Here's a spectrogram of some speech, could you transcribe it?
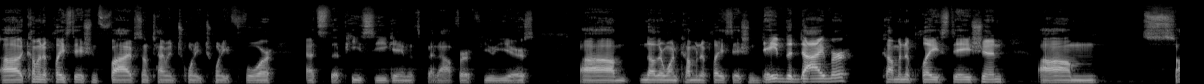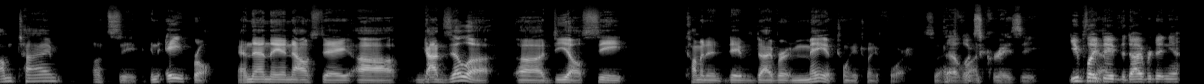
uh, coming to PlayStation 5 sometime in 2024. That's the PC game that's been out for a few years. Um, another one coming to PlayStation. Dave the Diver coming to PlayStation um, sometime. Let's see, in April, and then they announced a uh, Godzilla uh, DLC coming in Dave the Diver in May of 2024. So that's that looks fun. crazy. You played Yeah. Dave the Diver, didn't you?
